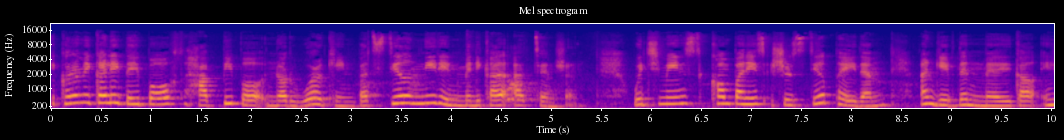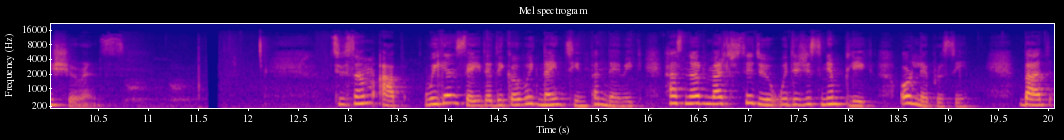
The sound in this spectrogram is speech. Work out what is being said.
economically, they both have people not working but still needing medical attention, which means companies should still pay them and give them medical insurance. To sum up, we can say that the COVID 19 pandemic has not much to do with the Yersinia plague or leprosy, but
